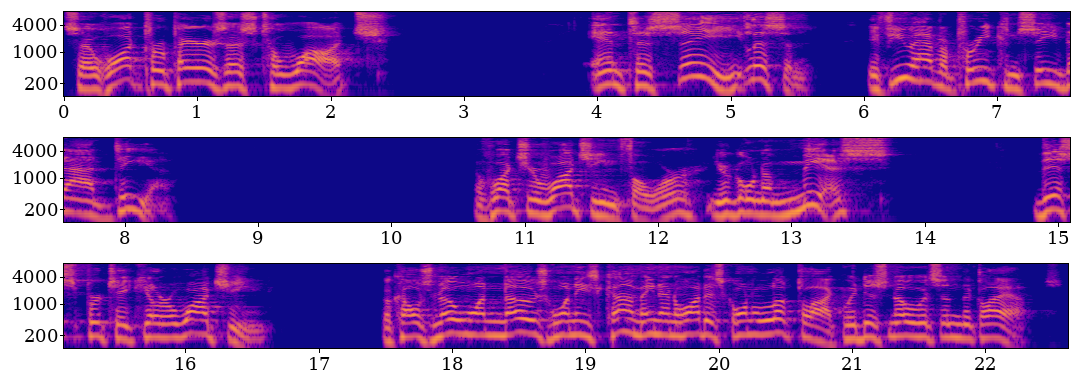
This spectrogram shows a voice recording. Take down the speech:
So, what prepares us to watch and to see? Listen, if you have a preconceived idea of what you're watching for, you're going to miss this particular watching because no one knows when he's coming and what it's going to look like. We just know it's in the clouds.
